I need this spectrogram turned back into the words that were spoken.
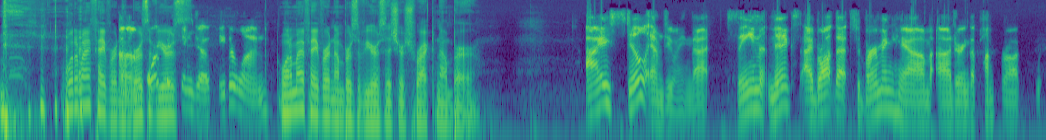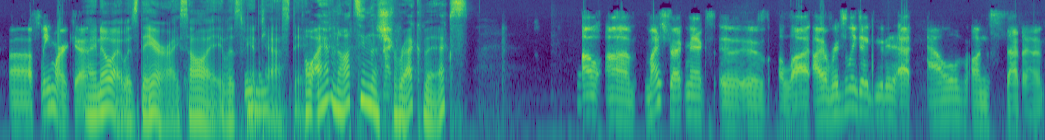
One of my favorite Um, numbers or of yours. jokes, either one. One of my favorite numbers of yours is your Shrek number. I still am doing that same mix. I brought that to Birmingham uh, during the punk rock uh, flea market. I know I was there. I saw it. It was fantastic. oh, I have not seen the Shrek mix. Oh, um, my Shrek mix is, is a lot. I originally debuted it at Al's on Seven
